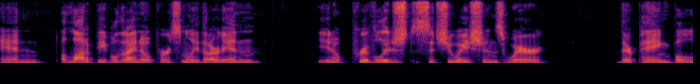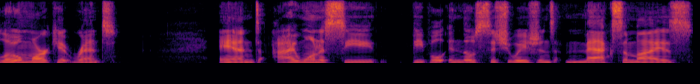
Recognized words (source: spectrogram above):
and a lot of people that I know personally that are in you know privileged situations where they're paying below market rent and I want to see people in those situations maximize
